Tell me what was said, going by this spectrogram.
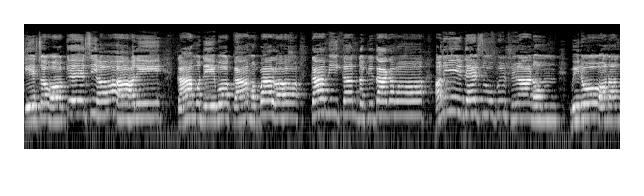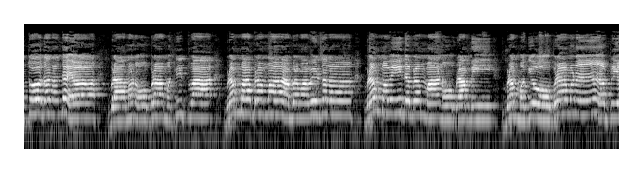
केशव केसि हरि कामदेव कामपाल कामिकान्तकृतागम अनिर्देशु विषयाणं वीरो अनन्तो धनञ्जय। ब्राह्मणो ब्रह्म कृत्वा ब्रह्म ब्रह्म ब्रह्मवीर्धन ब्रह्मवेद ब्रह्माणो ब्राह्मी ब्रह्मज्ञो ब्राह्मण प्रिय।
